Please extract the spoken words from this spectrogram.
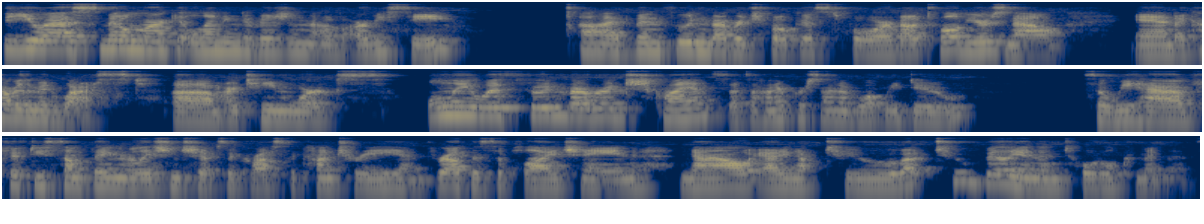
the U.S. middle market lending division of RBC. Uh, I've been food and beverage focused for about 12 years now, and I cover the Midwest. Um, our team works only with food and beverage clients. That's 100% of what we do. So we have 50 something relationships across the country and throughout the supply chain, now adding up to about 2 billion in total commitments.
